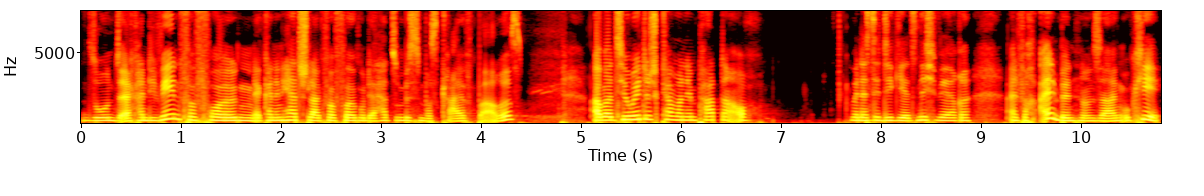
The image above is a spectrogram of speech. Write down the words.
so und er kann die Venen verfolgen, er kann den Herzschlag verfolgen und er hat so ein bisschen was Greifbares. Aber theoretisch kann man den Partner auch, wenn das CTG jetzt nicht wäre, einfach einbinden und sagen, okay,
